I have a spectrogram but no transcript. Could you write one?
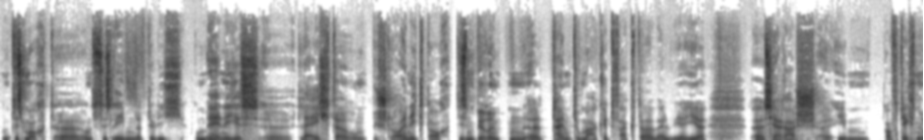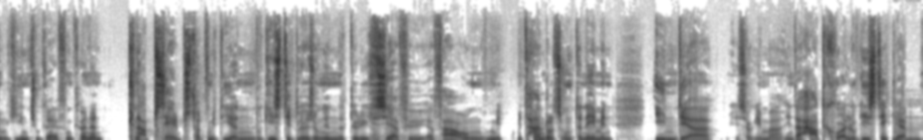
Und das macht äh, uns das Leben natürlich um einiges äh, leichter und beschleunigt auch diesen berühmten äh, Time-to-Market-Faktor, weil wir hier äh, sehr rasch äh, eben auf Technologien zugreifen können. Knapp selbst hat mit ihren Logistiklösungen natürlich sehr viel Erfahrung mit, mit Handelsunternehmen in der ich sage immer, in der Hardcore-Logistik. Ja. Mhm.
